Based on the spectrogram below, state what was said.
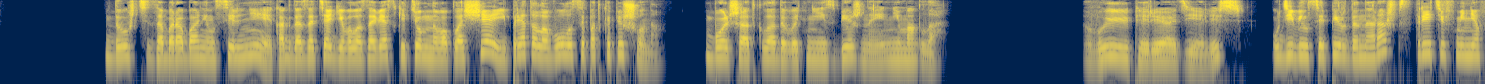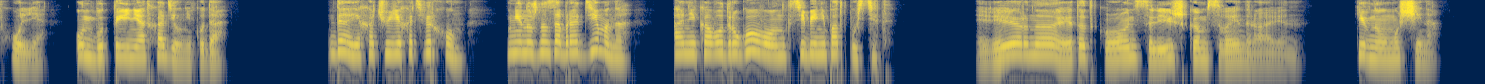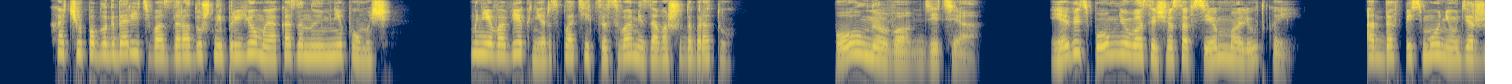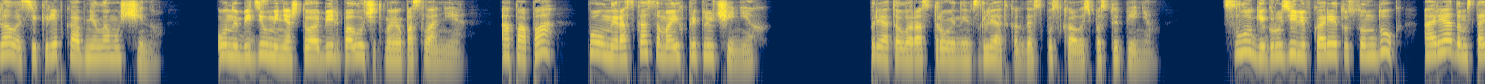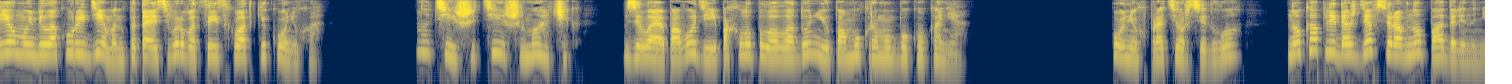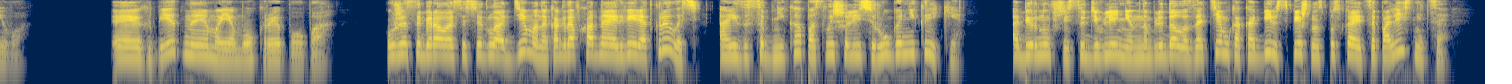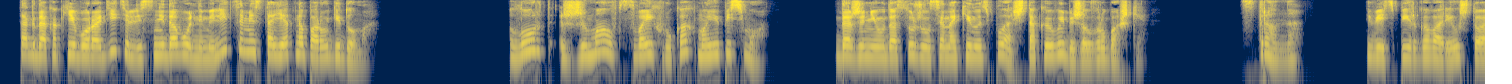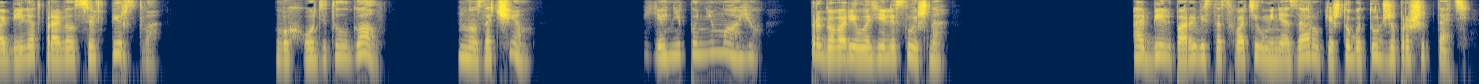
Дождь забарабанил сильнее, когда затягивала завязки темного плаща и прятала волосы под капюшоном. Больше откладывать неизбежное не могла. «Вы переоделись?» – удивился Пир Нараш, встретив меня в холле. Он будто и не отходил никуда. «Да, я хочу ехать верхом. Мне нужно забрать демона, а никого другого он к себе не подпустит». «Верно, этот конь слишком своенравен», — кивнул мужчина. «Хочу поблагодарить вас за радушный прием и оказанную мне помощь. Мне вовек не расплатиться с вами за вашу доброту». «Полно вам, дитя. Я ведь помню вас еще совсем малюткой». Отдав письмо, не удержалась и крепко обняла мужчину. Он убедил меня, что Абель получит мое послание а папа — полный рассказ о моих приключениях. Прятала расстроенный взгляд, когда спускалась по ступеням. Слуги грузили в карету сундук, а рядом стоял мой белокурый демон, пытаясь вырваться из схватки конюха. «Ну тише, тише, мальчик», — взяла я поводья и похлопала ладонью по мокрому боку коня. Конюх протер седло, но капли дождя все равно падали на него. Эх, бедная моя мокрая попа. Уже собиралась оседлать демона, когда входная дверь открылась, а из особняка послышались ругань и крики. Обернувшись с удивлением, наблюдала за тем, как Абиль спешно спускается по лестнице, тогда как его родители с недовольными лицами стоят на пороге дома. Лорд сжимал в своих руках мое письмо. Даже не удосужился накинуть плащ, так и выбежал в рубашке. Странно. Ведь Пир говорил, что Абиль отправился в пирство. Выходит, лгал. Но зачем? Я не понимаю, проговорила еле слышно. Абель порывисто схватил меня за руки, чтобы тут же прошептать.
